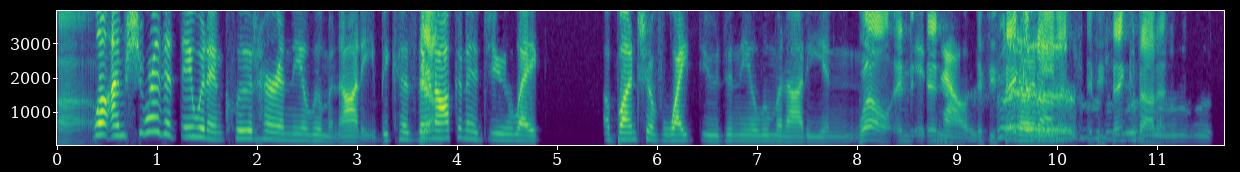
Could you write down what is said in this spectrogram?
Uh, Well, I'm sure that they would include her in the Illuminati because they're Yeah. not going to do like a bunch of white dudes in the Illuminati and well, and, it and now. if you think about it, if you think about it,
